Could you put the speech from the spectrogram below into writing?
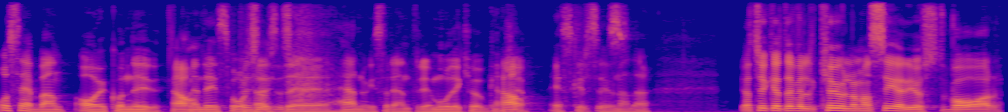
Och Sebban, AIK nu. Ja, men det är svårt precis. att eh, hänvisa den till en moderklubb kanske. Ja, Eskilstuna där. Jag tycker att det är väldigt kul när man ser just var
